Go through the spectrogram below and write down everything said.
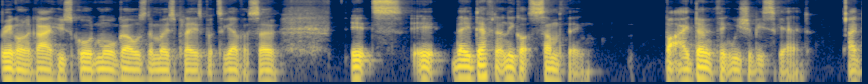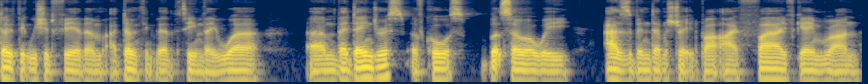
bring on a guy who scored more goals than most players put together. So it's it they definitely got something, but I don't think we should be scared. I don't think we should fear them. I don't think they're the team they were. Um, they're dangerous, of course, but so are we, as has been demonstrated by our five game run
